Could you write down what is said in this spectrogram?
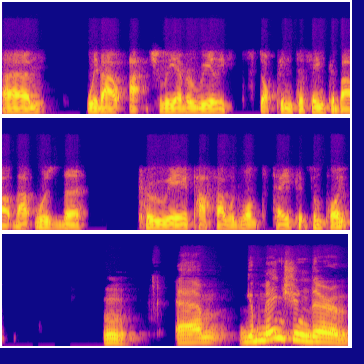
um, without actually ever really stopping to think about that was the career path I would want to take at some point. Mm. Um, you mentioned there a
